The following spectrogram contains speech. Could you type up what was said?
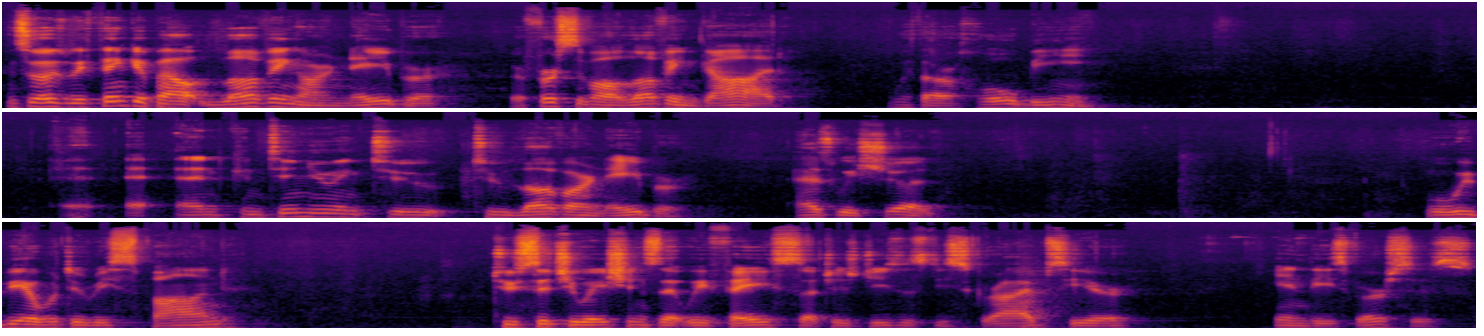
And so, as we think about loving our neighbor, or first of all, loving God with our whole being, and continuing to, to love our neighbor as we should, will we be able to respond to situations that we face, such as Jesus describes here in these verses.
